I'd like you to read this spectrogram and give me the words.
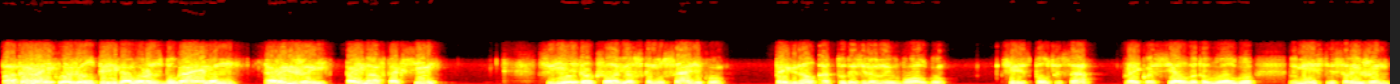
Пока Райко вел переговоры с Бугаевым, Рыжий, поймав такси, съездил к Соловьевскому садику, пригнал оттуда зеленую «Волгу». Через полчаса Райко сел в эту «Волгу» вместе с Рыжим,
